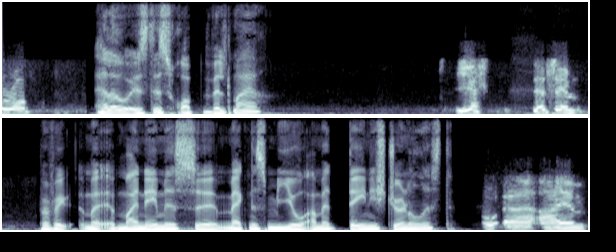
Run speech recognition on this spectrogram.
Rob. Hello, is this Rob Weltmeier? Yes, that's him. Perfect. My, my name is uh, Magnus Mio. I'm a Danish journalist. Oh, uh, I am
